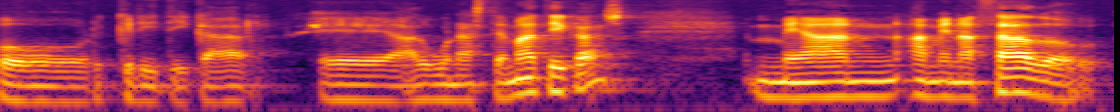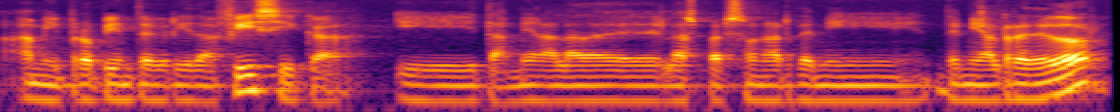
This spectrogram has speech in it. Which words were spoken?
por criticar eh, algunas temáticas, me han amenazado a mi propia integridad física y también a la de las personas de mi, de mi alrededor,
